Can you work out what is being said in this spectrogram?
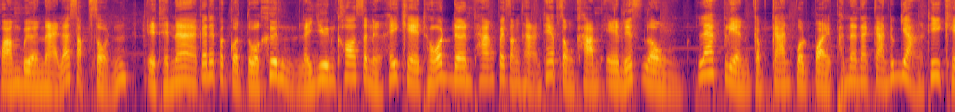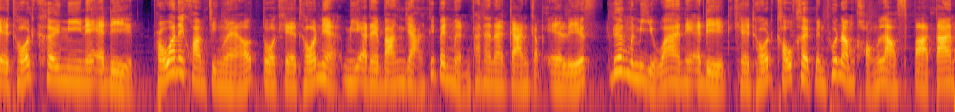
ความเบื่อหน่ายและสับสน เอเธนาก็ได้ปรากฏตัวขึ้น และยื่นข้อเสนอให้เคโทสเดินทางไปสังหารเทพสงครามเอลิสลง แลกเปลี่ยนกับการปลดปล่อยพันธนาการทุกอย่างที่เคโทสเคยมีในอดีตเพราะว่าในความจริงแล้วตัวเคโทสเนี่ยมีอะไรบางอย่างที่เป็นเหมือนพันธนาการกับเอลิส เรื่องมันมีอยู่ว่าในอดีตเคโทสเขาเคยเป็นผู้นำของเหล่าสปาร์ตัน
